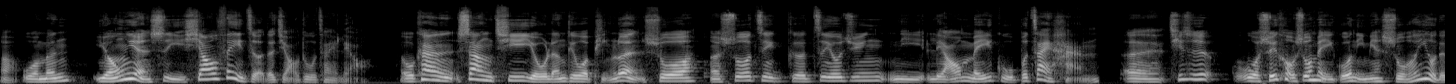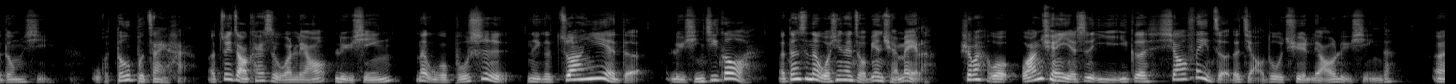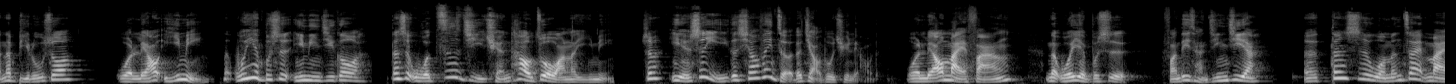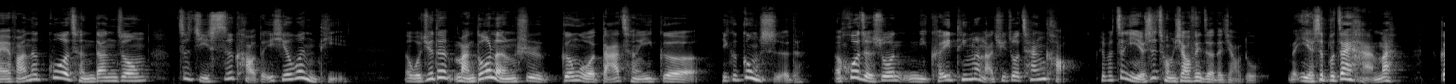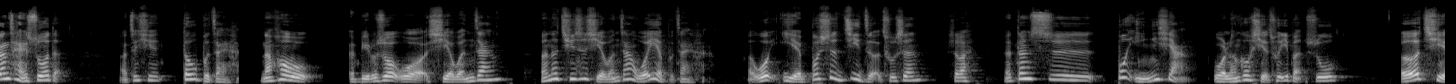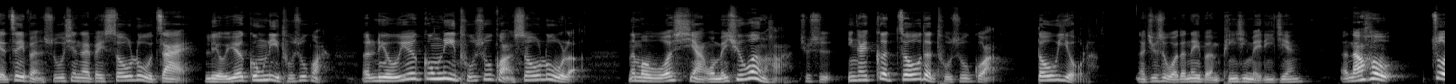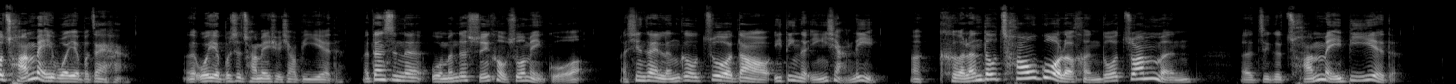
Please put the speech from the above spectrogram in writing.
啊，我们永远是以消费者的角度在聊。我看上期有人给我评论说，呃，说这个自由军你聊美股不在行。呃，其实我随口说美国里面所有的东西我都不在行。呃，最早开始我聊旅行，那我不是那个专业的旅行机构啊。呃，但是呢，我现在走遍全美了，是吧？我完全也是以一个消费者的角度去聊旅行的。呃，那比如说。我聊移民，那我也不是移民机构啊，但是我自己全套做完了移民，是吧？也是以一个消费者的角度去聊的。我聊买房，那我也不是房地产经济啊，呃，但是我们在买房的过程当中，自己思考的一些问题，呃，我觉得蛮多人是跟我达成一个一个共识的，呃，或者说你可以听了拿去做参考，对吧？这也是从消费者的角度，那也是不在行嘛。刚才说的啊，这些都不在行。然后，呃，比如说我写文章，呃，那其实写文章我也不在行，我也不是记者出身，是吧？呃，但是不影响我能够写出一本书，而且这本书现在被收录在纽约公立图书馆。呃，纽约公立图书馆收录了，那么我想我没去问哈，就是应该各州的图书馆都有了，那就是我的那本《平行美利坚》。呃，然后做传媒我也不在行，呃，我也不是传媒学校毕业的呃，但是呢，我们的随口说美国啊，现在能够做到一定的影响力啊，可能都超过了很多专门呃这个传媒毕业的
